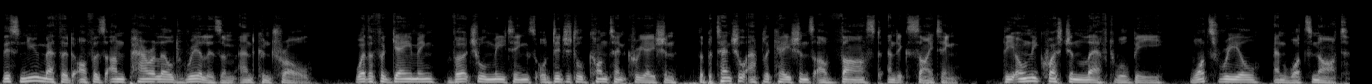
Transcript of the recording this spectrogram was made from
this new method offers unparalleled realism and control. Whether for gaming, virtual meetings, or digital content creation, the potential applications are vast and exciting. The only question left will be, what's real and what's not?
